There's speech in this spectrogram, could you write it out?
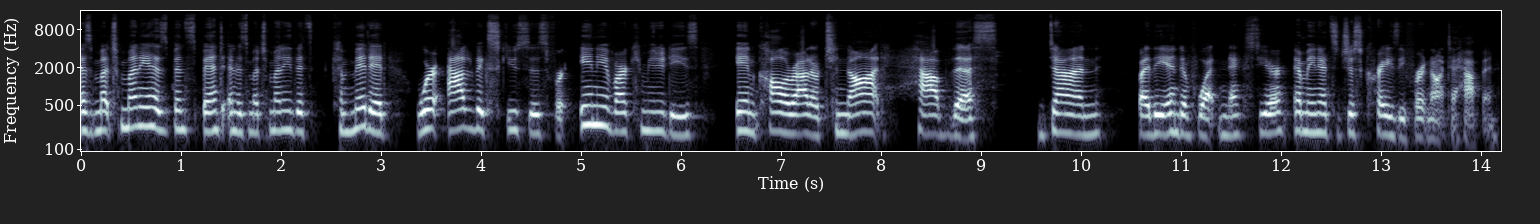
as much money has been spent and as much money that's committed, we're out of excuses for any of our communities in Colorado to not have this done by the end of what next year. I mean, it's just crazy for it not to happen.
